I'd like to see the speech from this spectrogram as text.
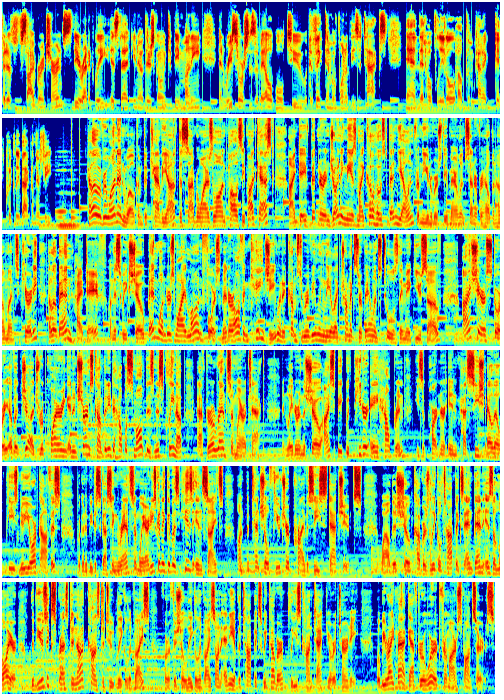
Benefit of cyber insurance theoretically is that you know there's going to be money and resources available to a victim of one of these attacks and that hopefully it'll help them kind of get quickly back on their feet. Hello everyone and welcome to caveat the cyberwire's law and policy podcast. I'm dave bittner and joining me is my co-host ben yelin from the university of maryland center for health and homeland security. Hello ben. Hi dave. On this week's show ben wonders why law enforcement are often cagey when it comes to revealing the electronic surveillance tools they make use of. I share a story of a judge requiring an insurance company to help a small business clean up after a ransomware attack. And later in the show, I speak with Peter A. Halprin. He's a partner in Pasich LLP's New York office. We're going to be discussing ransomware, and he's going to give us his insights on potential future privacy statutes. While this show covers legal topics and Ben is a lawyer, the views expressed do not constitute legal advice. For official legal advice on any of the topics we cover, please contact your attorney. We'll be right back after a word from our sponsors.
